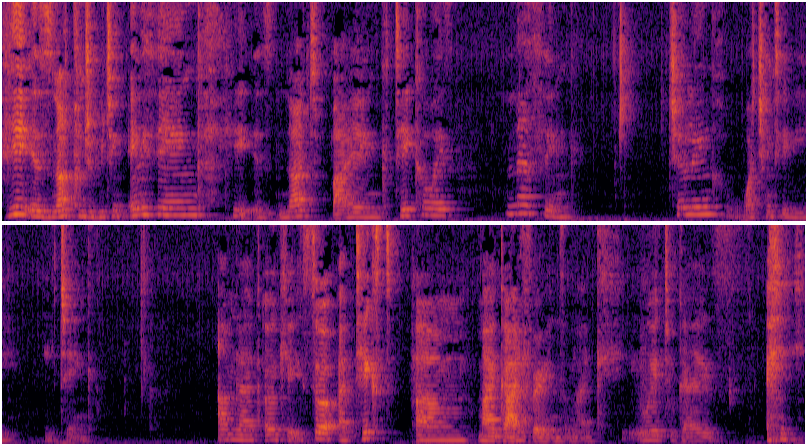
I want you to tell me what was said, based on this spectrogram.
he is not contributing anything. He is not buying takeaways. Nothing. Chilling, watching TV, eating. I'm like, okay. So I text um, my guy friends. I'm like, wait, you guys.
